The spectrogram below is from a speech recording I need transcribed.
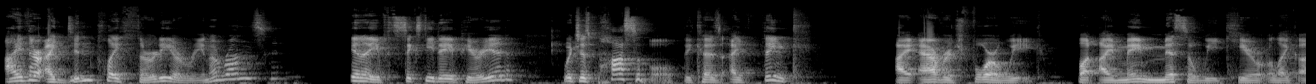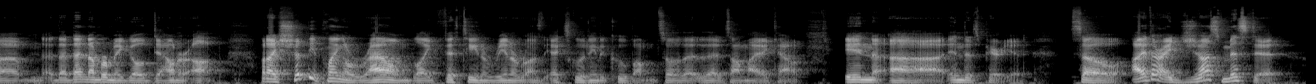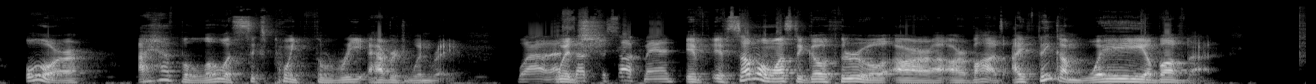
either I didn't play 30 arena runs in a 60 day period, which is possible because I think I average four a week, but I may miss a week here, or like um, that that number may go down or up. But I should be playing around like 15 arena runs, excluding the coupon, so that, that it's on my account in uh in this period. So either I just missed it, or I have below a 6.3 average win rate. Wow, that Which- sucks to suck, man. If if someone wants to go through our our VODs, I think I'm way above that.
